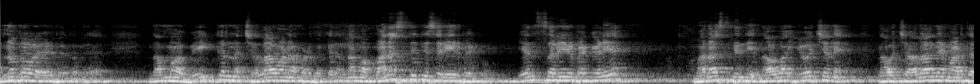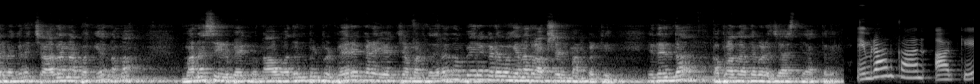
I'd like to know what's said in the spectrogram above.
ಅನುಭವ ಹೇಳ್ಬೇಕಂದ್ರೆ ನಮ್ಮ ವೆಹಿಕಲ್ನ ಚಲಾವಣೆ ಮಾಡ್ಬೇಕಾದ್ರೆ ನಮ್ಮ ಮನಸ್ಥಿತಿ ಸರಿ ಇರಬೇಕು. ಏನು ಸರಿ ಇರ್ಬೇಕು ಹೇಳಿ? ಮನಸ್ಥಿತಿ. ನಾವು ಯೋಚನೆ, ನಾವು ಚಾಲನೆ ಮಾಡ್ತಾ ಇರ್ಬೇಕಾದ್ರೆ ಚಾಲನಾ ಬಗ್ಗೆ ನಮ್ಮ ಮನಸ್ಸು ಇರಬೇಕು. ನಾವು ಅದನ್ನ ಬಿಟ್ಬಿಟ್ಟು ಬೇರೆ ಕಡೆ ಯೋಚನೆ ಮಾಡ್ತಾ ಇದ್ರೆ ನಾವು ಬೇರೆ ಕಡೆ ಹೋಗಿ ಏನಾದ್ರು ಆಕ್ಸಿಡೆಂಟ್ ಮಾಡ್ಕೊಳ್ತೀವಿ ಇದರಿಂದ ಅಪಘಾತಗಳು ಜಾಸ್ತಿ ಆಗ್ತವೆ. Imran Khan, R K,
